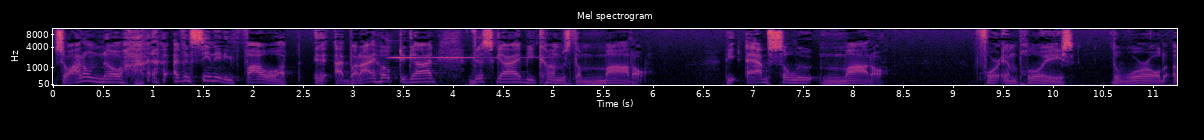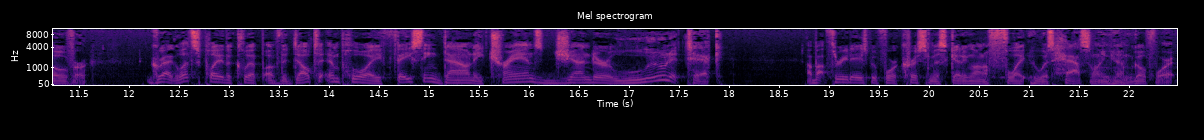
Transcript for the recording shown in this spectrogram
So I don't know. I haven't seen any follow up, eh, but I hope to God this guy becomes the model, the absolute model for employees the world over. Greg, let's play the clip of the Delta employee facing down a transgender lunatic about three days before Christmas getting on a flight who was hassling him. Go for it.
